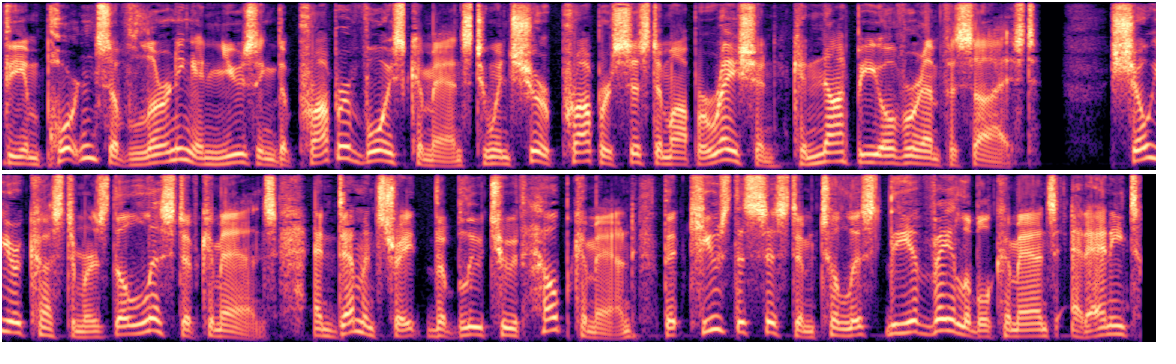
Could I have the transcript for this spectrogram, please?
The importance of learning and using the proper voice commands to ensure proper system operation cannot be overemphasized. Show your customers the list of commands and demonstrate the Bluetooth help command that cues the system to list the available commands at any time.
